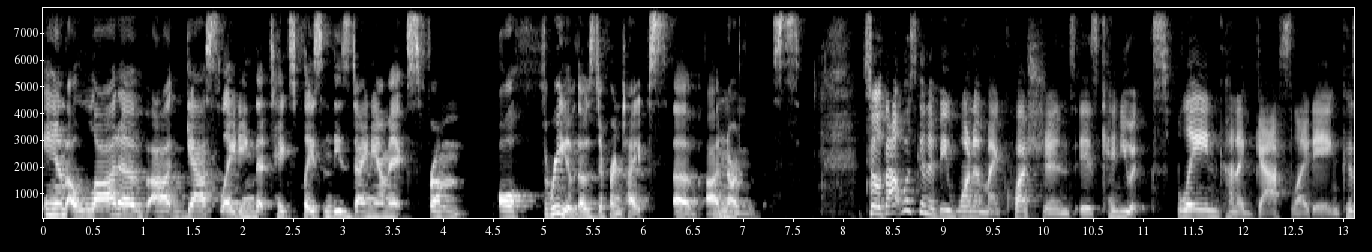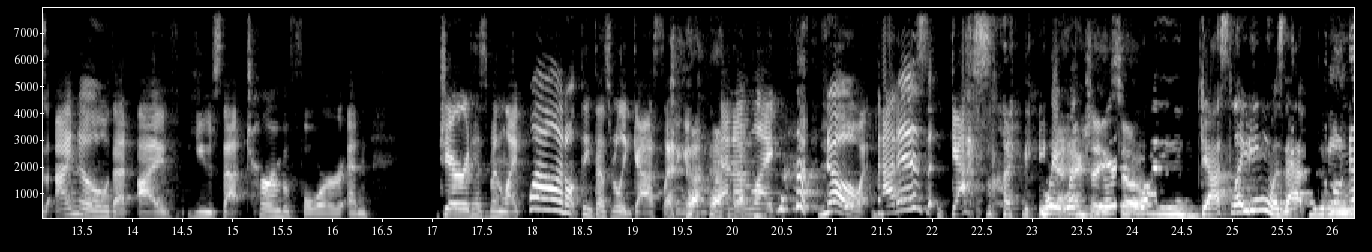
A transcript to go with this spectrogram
and a lot of uh, gaslighting that takes place in these dynamics from all three of those different types of uh, mm. narcissists. So that was going to be one of my questions is can you explain kind of gaslighting? Because I know that I've used that term before and Jared has been like, well, I don't think that's really gaslighting. and I'm like, no, that is gaslighting. Wait, was actually, Jared so, the one gaslighting? Was that maybe?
